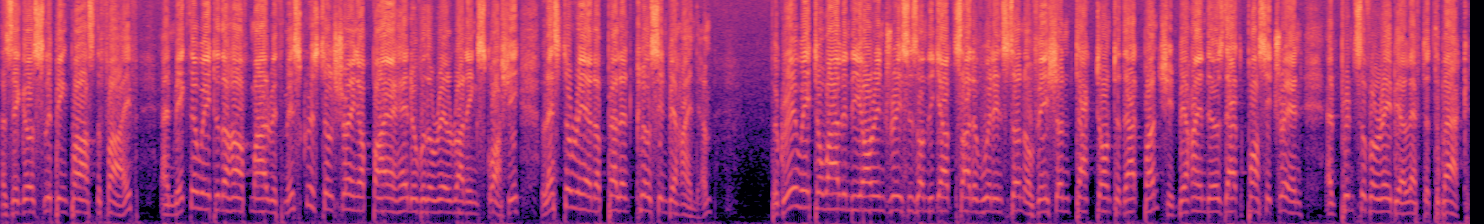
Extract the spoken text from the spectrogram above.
as they go slipping past the five and make their way to the half mile with Miss Crystal showing up by ahead over the rail running Squashy. Lester Ray and Appellant close in behind them. The grey wait a while in the orange races on the outside of Willinston. Ovation tacked on to that bunch. Behind those, that posse train and Prince of Arabia left at the back.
